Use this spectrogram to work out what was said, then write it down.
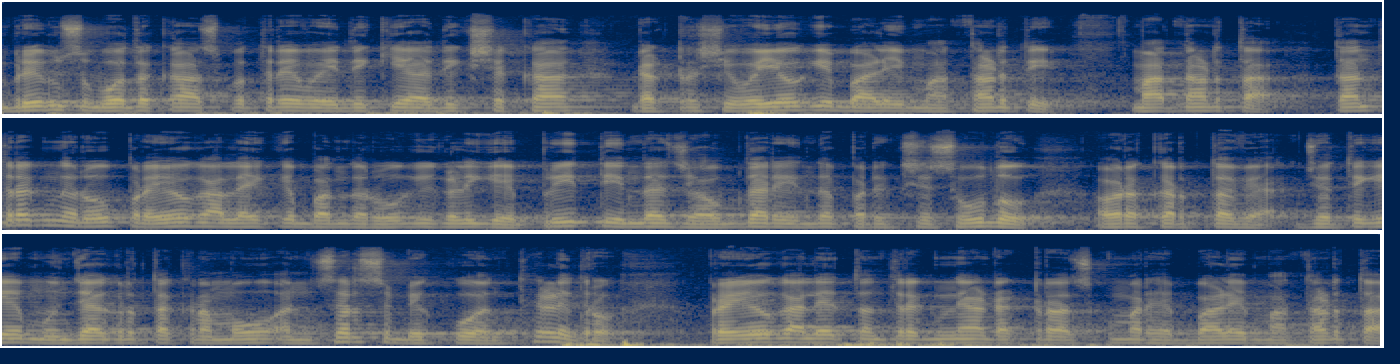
ಬ್ರಿಮ್ಸ್ ಬೋಧಕ ಆಸ್ಪತ್ರೆ ವೈದ್ಯಕೀಯ ಅಧೀಕ್ಷಕ ಡಾಕ್ಟರ್ ಶಿವಯೋಗಿ ಬಾಳಿ ಮಾತನಾಡ್ತಿ ಮಾತನಾಡ್ತಾ ತಂತ್ರಜ್ಞರು ಪ್ರಯೋಗಾಲಯಕ್ಕೆ ಬಂದ ರೋಗಿಗಳಿಗೆ ಪ್ರೀತಿಯಿಂದ ಜವಾಬ್ದಾರಿಯಿಂದ ಪರೀಕ್ಷಿಸುವುದು ಅವರ ಕರ್ತವ್ಯ. ಜೊತೆಗೆ ಮುಂಜಾಗ್ರತಾ ಕ್ರಮವೂ ಅನುಸರಿಸಬೇಕು ಅಂತ ಹೇಳಿದರು. ಪ್ರಯೋಗಾಲಯ ತಂತ್ರಜ್ಞ ಡಾಕ್ಟರ್ ರಾಜ್ಕುಮಾರ್ ಹೆಬ್ಬಾಳೆ ಮಾತಾಡ್ತಾ,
